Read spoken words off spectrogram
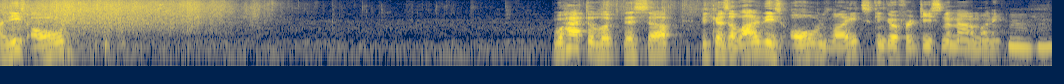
are these old? We'll have to look this up because a lot of these old lights can go for a decent amount of money. Mm-hmm.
